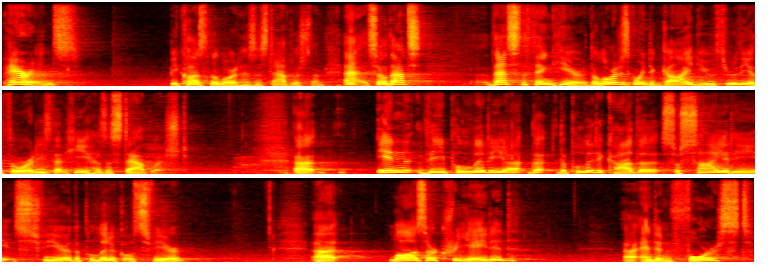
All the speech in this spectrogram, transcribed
parents because the Lord has established them. Uh, so that's, that's the thing here. The Lord is going to guide you through the authorities that He has established. Uh, in the, politia, the, the politica, the society sphere, the political sphere, uh, laws are created uh, and enforced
